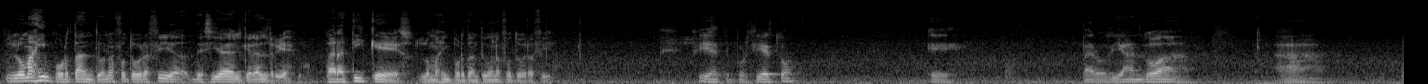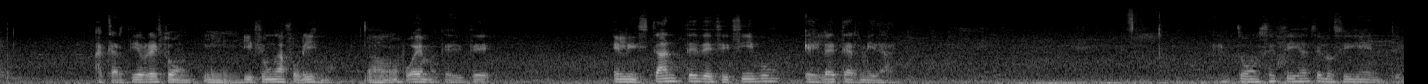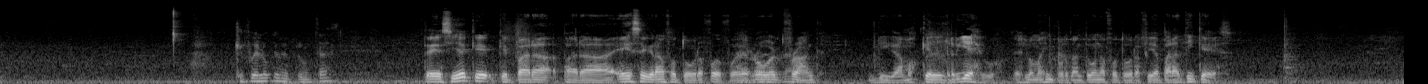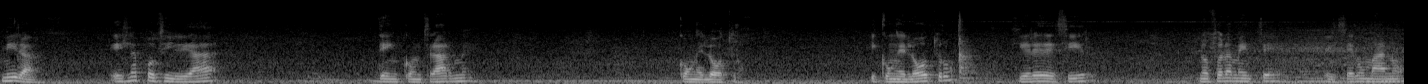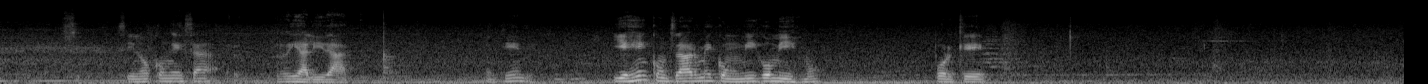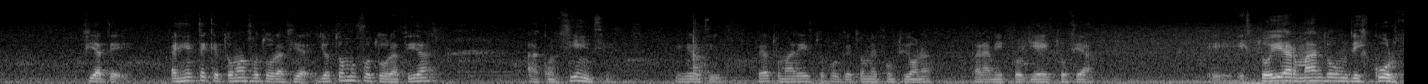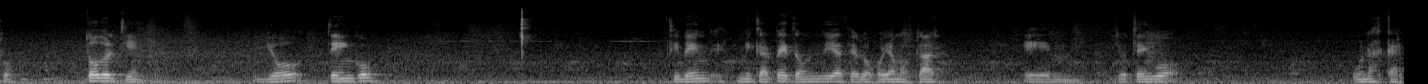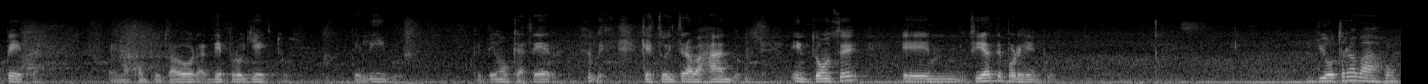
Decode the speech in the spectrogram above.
lo más importante de una fotografía, decía él que era el riesgo. ¿Para ti qué es lo más importante de una fotografía? Fíjate, por cierto, eh, parodiando a, a, a Cartier-Bresson, mm. hice un aforismo, un poema que dice, el instante decisivo es la eternidad. Entonces, fíjate lo siguiente. ¿Qué fue lo que me preguntaste? Te decía que, para, para, ese gran fotógrafo, fue ah, Robert Frank, digamos que el riesgo es lo más importante de una fotografía. ¿Para ti qué es? Mira, es la posibilidad de encontrarme con el otro. Y con el otro quiere decir no solamente el ser humano, sino con esa realidad. ¿Me entiendes? Y es encontrarme conmigo mismo porque fíjate, hay gente que toma fotografía. Yo tomo fotografía a conciencia. Quiero decir, voy a tomar esto porque esto me funciona para mi proyecto. O sea, eh, estoy armando un discurso todo el tiempo. Yo tengo, si ven mi carpeta, un día te los voy a mostrar. Em, yo tengo unas carpetas en la computadora de proyectos, de libros que tengo que hacer, que estoy trabajando. Entonces, em, fíjate, por ejemplo, yo trabajo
